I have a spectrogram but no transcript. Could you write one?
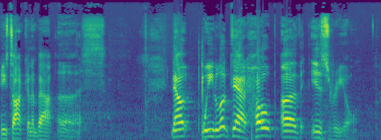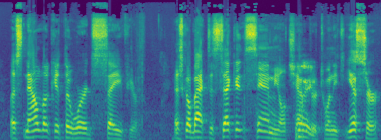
he's talking about us. Now, we looked at hope of Israel. Let's now look at the word Savior. Let's go back to 2 Samuel chapter Wait. 20. Yes, sir.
